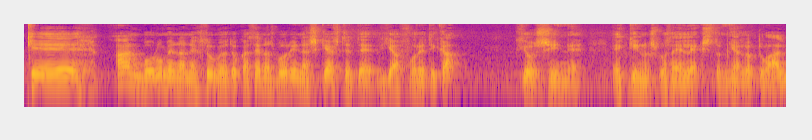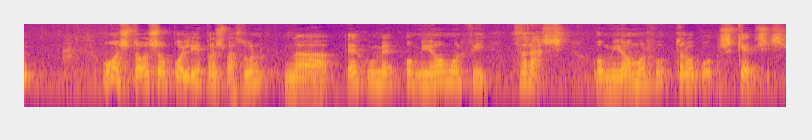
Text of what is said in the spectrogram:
και αν μπορούμε να ανεχτούμε ότι ο καθένας μπορεί να σκέφτεται διαφορετικά ποιος είναι εκείνος που θα ελέξει το μυαλό του άλλου Ωστόσο πολλοί προσπαθούν να έχουμε ομοιόμορφη δράση, ομοιόμορφο τρόπο σκέψης.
